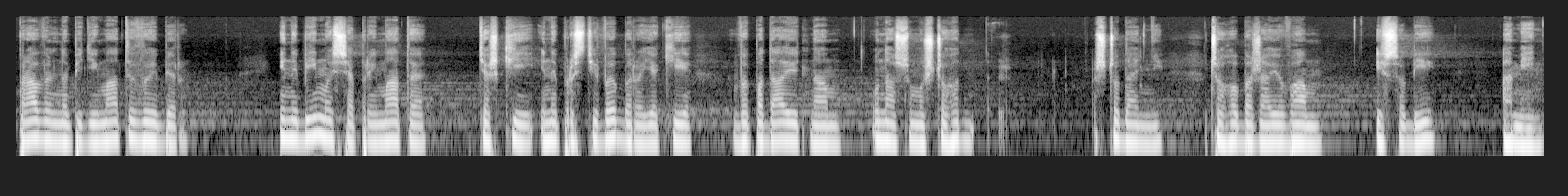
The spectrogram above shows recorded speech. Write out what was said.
правильно підіймати вибір. І не біймося приймати тяжкі і непрості вибори, які випадають нам у нашому щоденні, чого бажаю вам і собі. Амінь.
